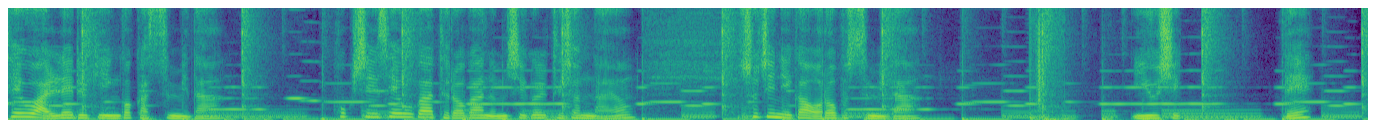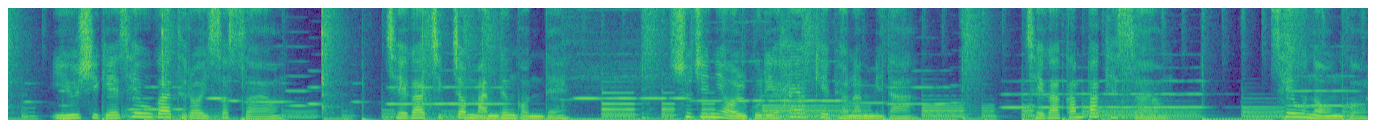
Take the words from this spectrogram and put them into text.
새우 알레르기인 것 같습니다. 혹시 새우가 들어간 음식을 드셨나요? 수진이가 얼어붙습니다. 이유식. 네? 이유식에 새우가 들어 있었어요. 제가 직접 만든 건데. 수진이 얼굴이 하얗게 변합니다. 제가 깜빡했어요. 새우 넣은 거.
